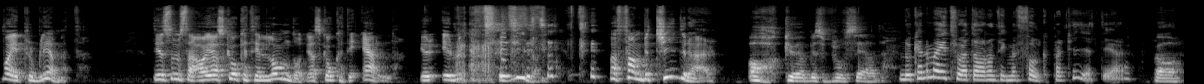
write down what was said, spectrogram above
Vad är problemet? Det är som så här, ja, jag ska åka till London, jag ska åka till L. Är, är du efterbliven? Vad fan betyder det här? Åh, gud, jag blir så provocerad. Då kan man ju tro att det har någonting med Folkpartiet att göra. Ja,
